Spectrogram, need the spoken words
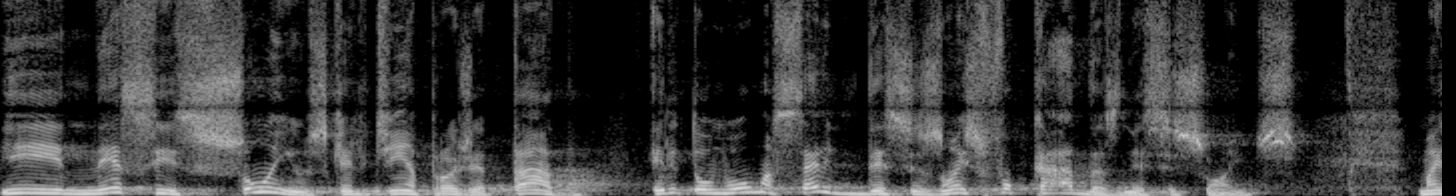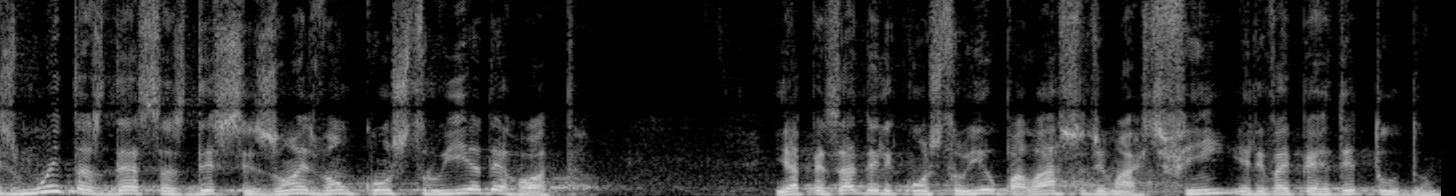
E nesses sonhos que ele tinha projetado, ele tomou uma série de decisões focadas nesses sonhos. Mas muitas dessas decisões vão construir a derrota. E apesar dele construir o palácio de Marfim, ele vai perder tudo,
